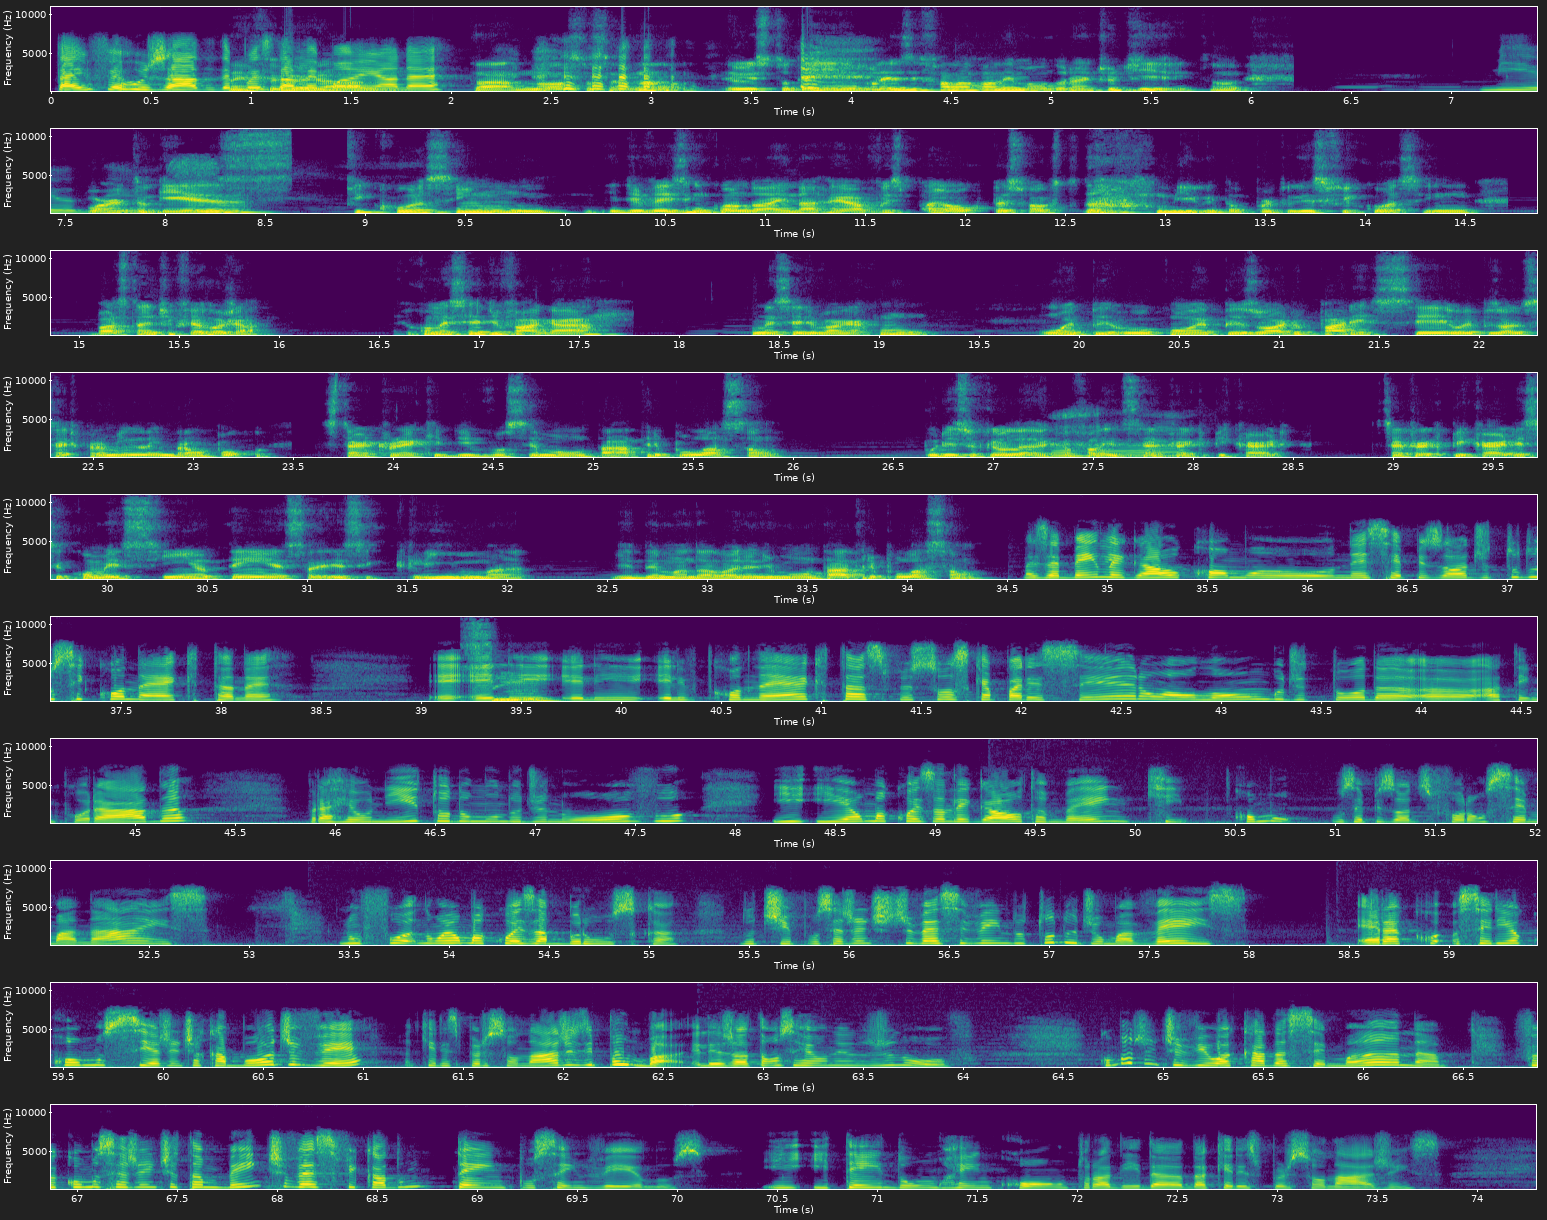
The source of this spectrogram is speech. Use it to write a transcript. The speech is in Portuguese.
Tá enferrujado tá depois tá enferrujado. da Alemanha, né? Tá, nossa, não, eu estudei inglês e falava alemão durante o dia, então. Meu português ficou assim, e de vez em quando ainda arranhava o espanhol com o pessoal que estudava comigo, então o português ficou assim, bastante enferrujado. Eu comecei a devagar, comecei devagar com um, com o episódio parecer, o episódio 7 para mim lembrar um pouco Star Trek de você montar a tripulação. Por isso que eu, que eu falei de Star Trek Picard. Star Trek Picard, esse comecinho tem essa, esse clima de The Mandalorian de montar a tripulação. Mas é bem legal como nesse episódio tudo se conecta, né? Ele, ele, ele conecta as pessoas que apareceram ao longo de toda a, a temporada para reunir todo mundo de novo. E, e, é uma coisa legal também que, como os episódios foram semanais, não, foi, não é uma coisa brusca. Do tipo, se a gente estivesse vendo tudo de uma vez, era, seria como se a gente acabou de ver aqueles personagens e pumba, eles já estão se reunindo de novo. Como a gente viu a cada semana, foi como se a gente também tivesse ficado um tempo sem vê-los e, e, tendo um reencontro ali da, daqueles personagens.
